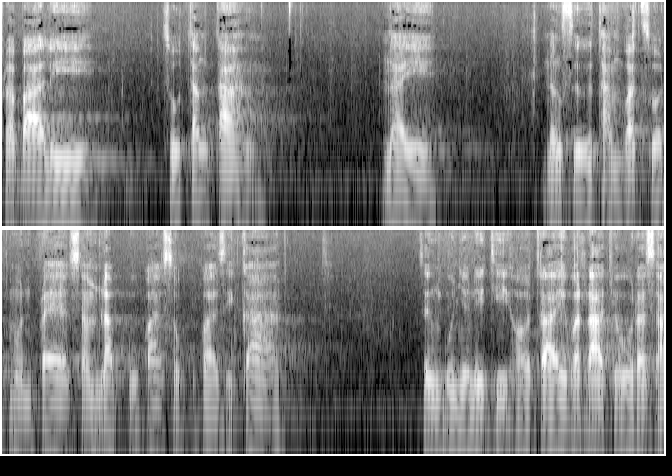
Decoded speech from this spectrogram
พระบาลีสูตรต่างๆ ในหนังสือธรรมวัดสวดมนต์แปลสำหรับอุบาสกอุบาสิกา ซึ่งบุญญนิธิหอใจวัดราชโอรสา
